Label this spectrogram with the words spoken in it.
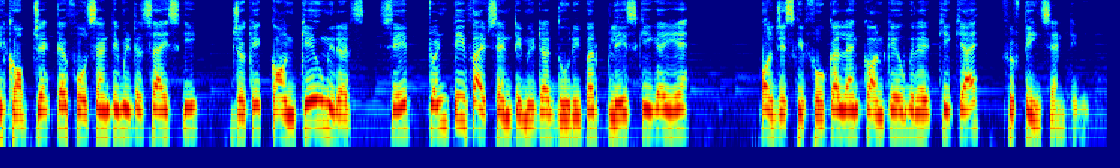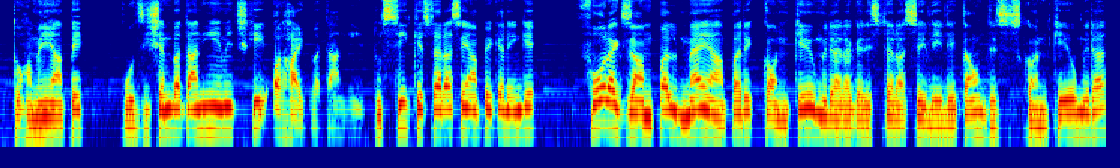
एक ऑब्जेक्ट है 4 सेंटीमीटर साइज की जो कि कॉन्केव मिरर से 25 सेंटीमीटर दूरी पर प्लेस की गई है और जिसकी फोकल लेंथ कॉन्केव मिरर की क्या है? 15 सेंटीमीटर तो हमें यहाँ पे पोजीशन बतानी है इमेज की और हाइट बतानी है. तो सी किस तरह से यहाँ पे करेंगे? फॉर एग्ज़ाम्पल मैं यहाँ पर एक कॉन्केव मिरर अगर इस तरह से ले लेता हूँ. This is concave mirror.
